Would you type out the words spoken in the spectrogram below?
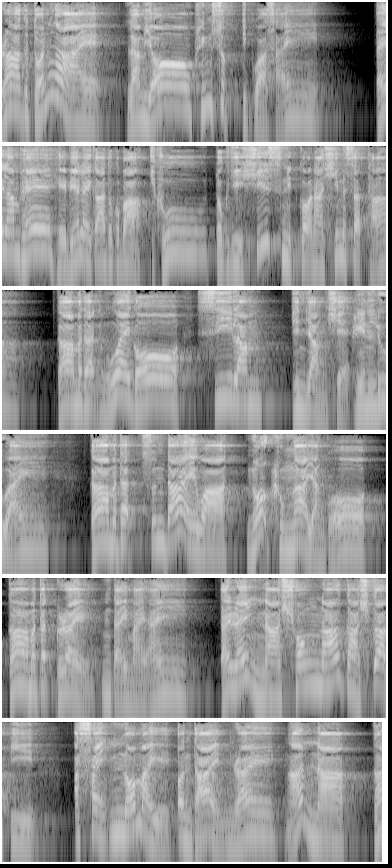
รากตนง่ายลามยองพริ้งสุบดีกว่าไซแต่ลำเพเฮเบียไลกาตกบ้าจิคูตกจีชิสนิดก็นาชิมสัทธากามดัดงวยโกสีลำปินยังเชกรินลู่ไอ กามตัดสุนดาเอวาโนครุงง่ายังโกกามตัดไกรไดไม่ไอไดไรนาชงนากาชกาปีอาศัยโนไม่ตอนได้ไรงานนากา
